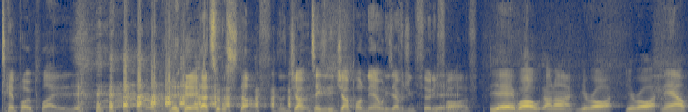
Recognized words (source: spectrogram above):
tempo players, that sort of stuff. The jump, it's easy to jump on now when he's averaging 35. Yeah, well, I know. You're right. You're right. Now,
